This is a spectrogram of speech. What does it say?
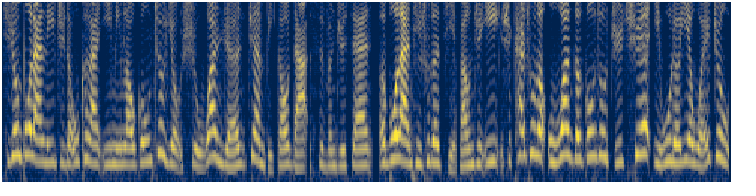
其中，波兰离职的乌克兰移民劳工就有十五万人，占比高达四分之三。而波兰提出的解方之一是开出了五万个工作职缺，以物流业为主，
